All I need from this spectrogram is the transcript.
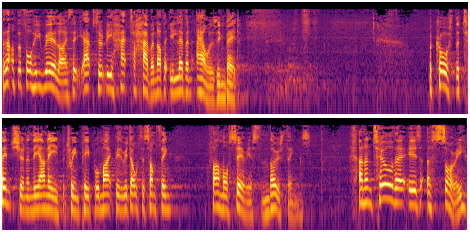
But that was before he realized that he absolutely had to have another 11 hours in bed. Of course, the tension and the unease between people might be the result of something far more serious than those things. And until there is a sorry,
